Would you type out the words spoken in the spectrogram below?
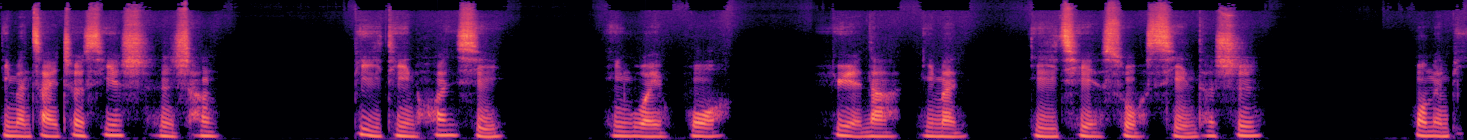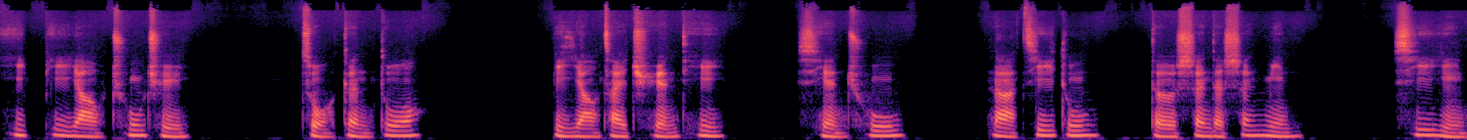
你们在这些事上必定欢喜，因为我。悦纳你们一切所行的事，我们必必要出去做更多，必要在全地显出那基督得胜的生命，吸引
